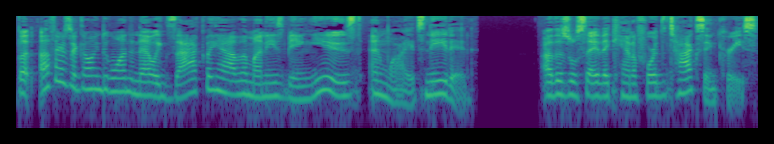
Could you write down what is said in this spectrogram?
but others are going to want to know exactly how the money is being used and why it's needed. Others will say they can't afford the tax increase.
